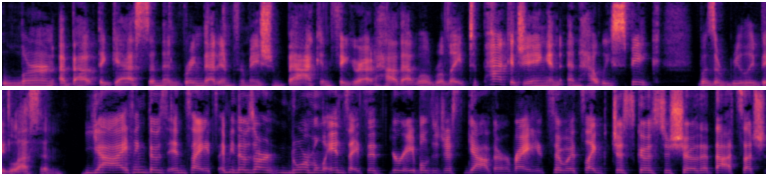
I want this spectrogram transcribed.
learn about the guests and then bring that information back and figure out how that will relate to packaging and, and how we speak was a really big lesson. Yeah, I think those insights, I mean, those aren't normal insights that you're able to just gather, right? So it's like just goes to show that that's such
